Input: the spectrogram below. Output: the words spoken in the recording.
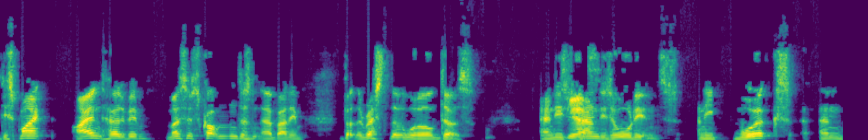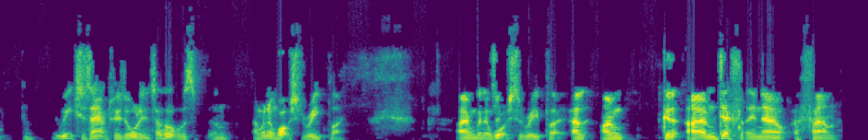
despite I hadn't heard of him, most of Scotland doesn't know about him, but the rest of the world does. And he's yes. found his audience, and he works and reaches out to his audience. I thought it was. Um, I'm going to watch the replay. I'm going to watch the replay, and I'm going. To, I am definitely now a fan.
